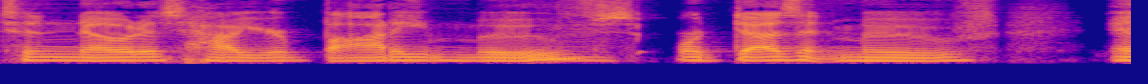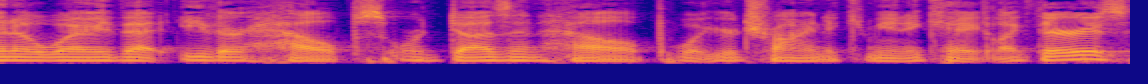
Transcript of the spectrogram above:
to notice how your body moves or doesn't move in a way that either helps or doesn't help what you're trying to communicate. Like there is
